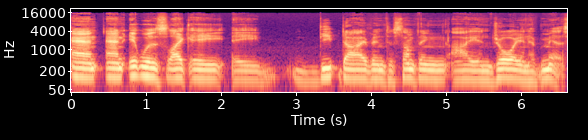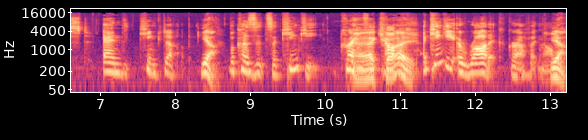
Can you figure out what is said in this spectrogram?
and and it was like a a deep dive into something I enjoy and have missed. And kinked up Yeah. because it's a kinky graphic That's novel. right. A kinky erotic graphic novel. Yeah.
